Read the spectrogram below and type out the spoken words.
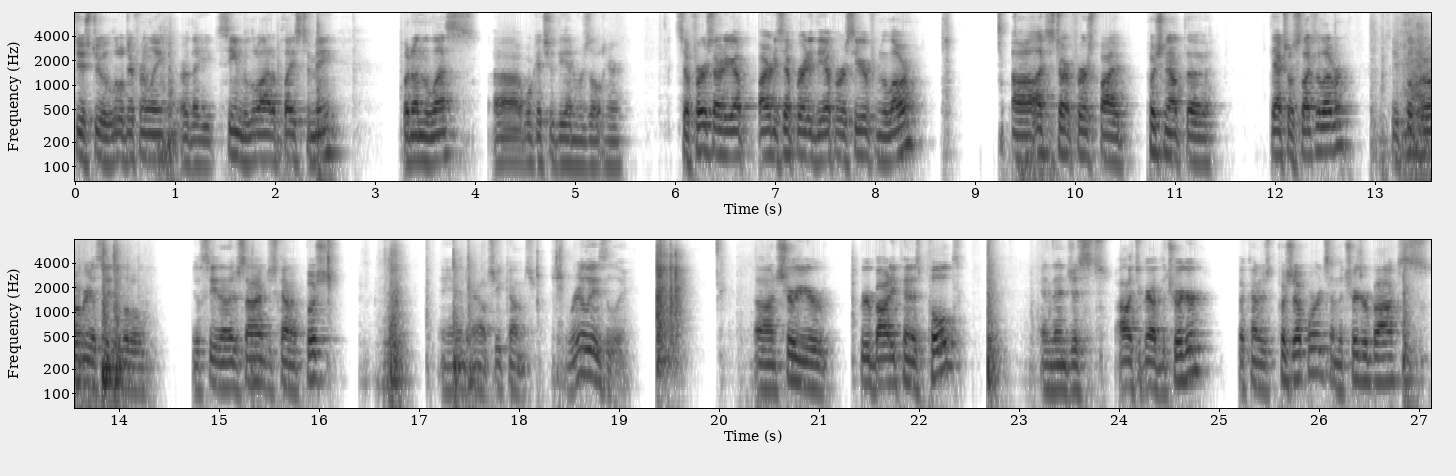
just do a little differently, or they seemed a little out of place to me. But nonetheless, uh, we'll get you the end result here. So first, I already up, I already separated the upper receiver from the lower. Uh, I like to start first by pushing out the the actual selector lever. So you flip it over, you'll see the little, you'll see the other side. Just kind of push, and out she comes, real easily. Uh, ensure your rear body pin is pulled, and then just I like to grab the trigger so kind of just push upwards and the trigger box,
